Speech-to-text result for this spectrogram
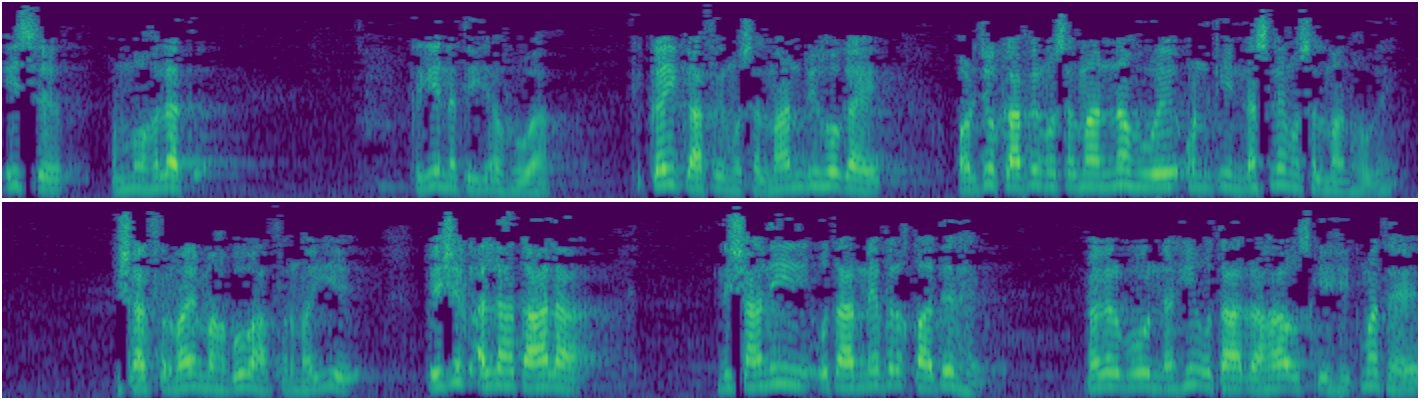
اس مہلت کا یہ نتیجہ ہوا کہ کئی کافر مسلمان بھی ہو گئے اور جو کافر مسلمان نہ ہوئے، ان کی نسلیں مسلمان ہو گئیں۔ اشاد فرمائے، محبوب آپ فرمائیے، بے شک اللہ تعالی نشانی اتارنے پر قادر ہے، مگر وہ نہیں اتار رہا، اس کی حکمت ہے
